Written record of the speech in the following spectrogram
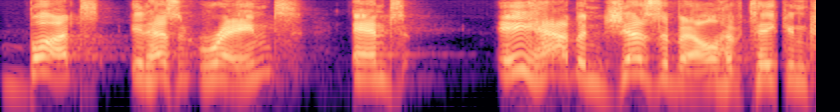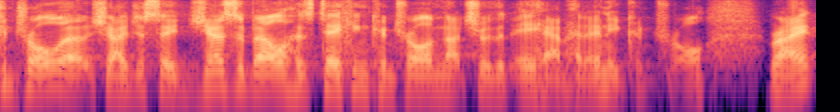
but it hasn't rained, and Ahab and Jezebel have taken control. Uh, should I just say Jezebel has taken control? I'm not sure that Ahab had any control, right?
